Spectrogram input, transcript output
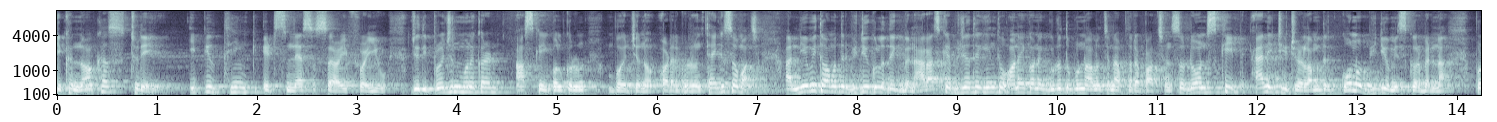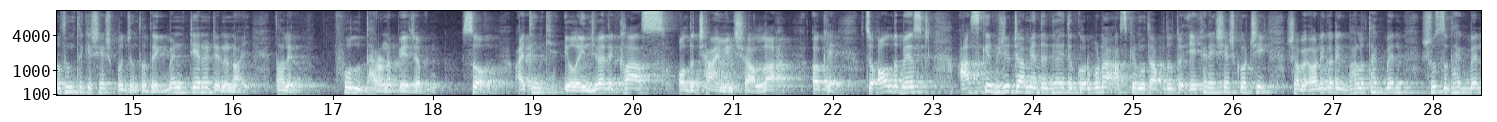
you can knock today if you think it's necessary for you যদি প্রয়োজন মনে করেন, আজকেই কল করুন, বইয়ের জন্য অর্ডার করুন। থ্যাংক ইউ সো মাচ আর নিয়মিত আমাদের ভিডিওগুলো দেখবেন। আর আজকের ভিডিওতে কিন্তু অনেক অনেক গুরুত্বপূর্ণ আলোচনা আপনারা পাচ্ছেন। So don't skip any tutorial আমাদের কোনো ভিডিও মিস করবেন না। প্রথম থেকে শেষ পর্যন্ত দেখবেন, টেনে টেনে নয়। তাহলে ফুল ধারণা পেয়ে যাবেন। So I think you'll enjoy the class all the time ইনশাআল্লাহ okay so all the best আজকের ভিডিওটা আমি দীর্ঘায়িত করব না। আজকের মতো আপাতত এখানেই শেষ করছি। সবাই অনেক অনেক ভালো থাকবেন, সুস্থ থাকবেন,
